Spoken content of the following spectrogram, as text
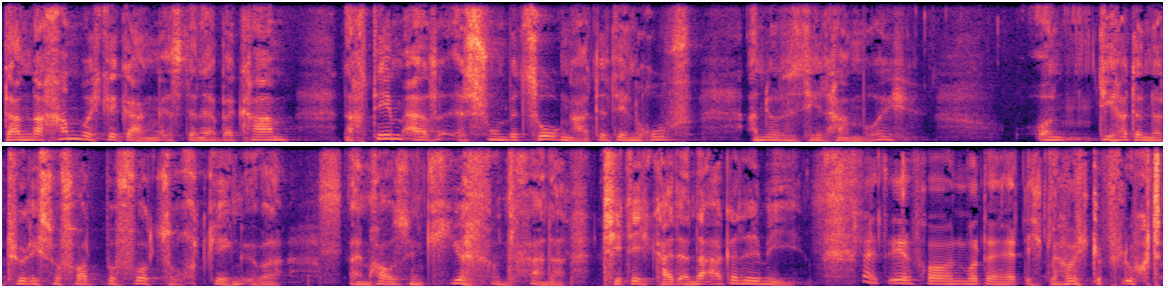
dann nach Hamburg gegangen ist, denn er bekam, nachdem er es schon bezogen hatte, den Ruf an die Universität Hamburg. Und die hat er natürlich sofort bevorzugt gegenüber einem Haus in Kiel und einer Tätigkeit an der Akademie. Als Ehefrau und Mutter hätte ich, glaube ich, geflucht.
